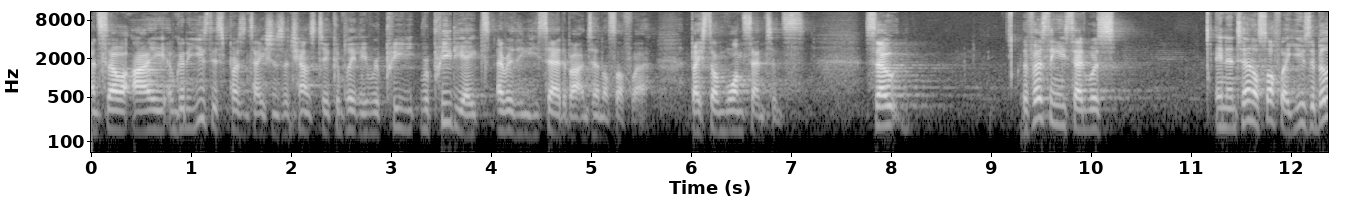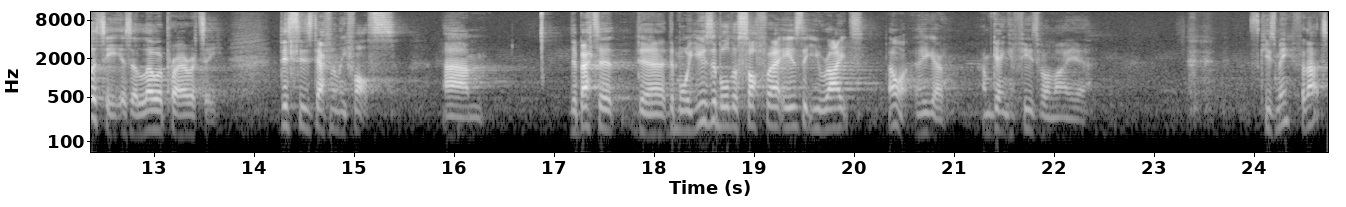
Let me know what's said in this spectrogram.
And so I am going to use this presentation as a chance to completely repudiate everything he said about internal software based on one sentence. So the first thing he said was, in internal software, usability is a lower priority. This is definitely false. Um, the better, the, the more usable the software is that you write. Oh, there you go. I'm getting confused by my, uh, excuse me for that.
